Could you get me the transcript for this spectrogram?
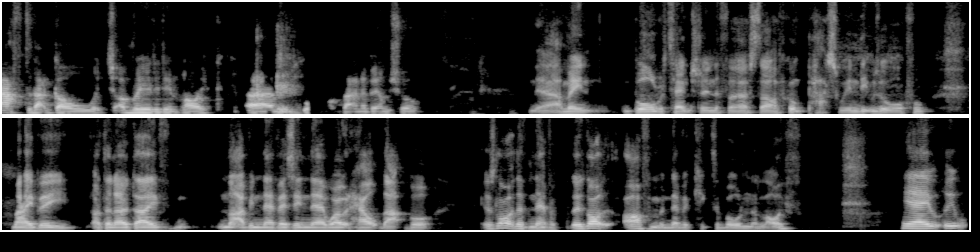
after that goal which I really didn't like. Um, about in a bit, I'm sure. Yeah, I mean, ball retention in the first half, couldn't pass wind. It was awful. Maybe I don't know, Dave. Not having Neves in there won't help that, but it was like they've never. They're like half of them had never kicked a ball in their life. Yeah, it, it,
